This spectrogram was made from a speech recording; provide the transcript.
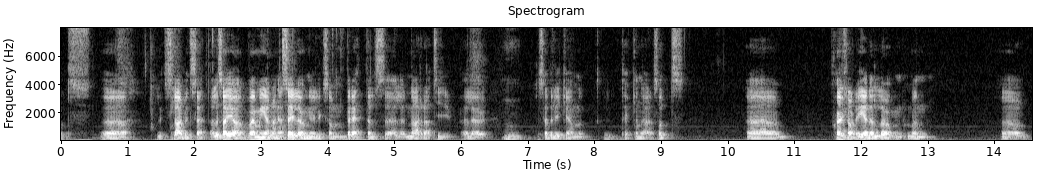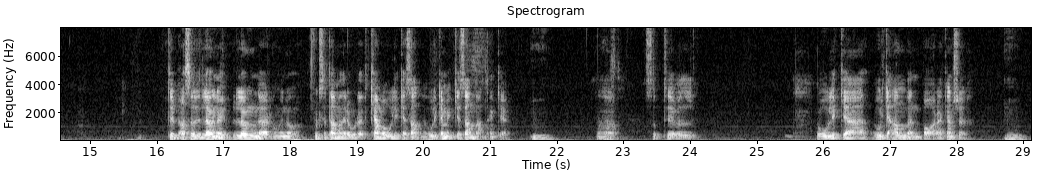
ett uh, lite slarvigt sätt. Eller så här, jag, vad jag menar när jag säger lögn är liksom berättelse eller narrativ. Eller Mm. jag sätter lika med tecken där. Så att uh, Självklart är det en lögn men uh, typ, alltså lögner, lögner, om vi nu fortsätter använda det ordet, kan vara olika, olika mycket sanna, tänker jag. Mm. Ja, så att det är väl olika, olika användbara kanske. Mm.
